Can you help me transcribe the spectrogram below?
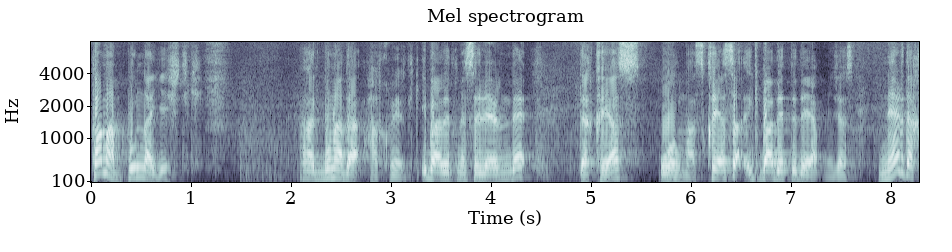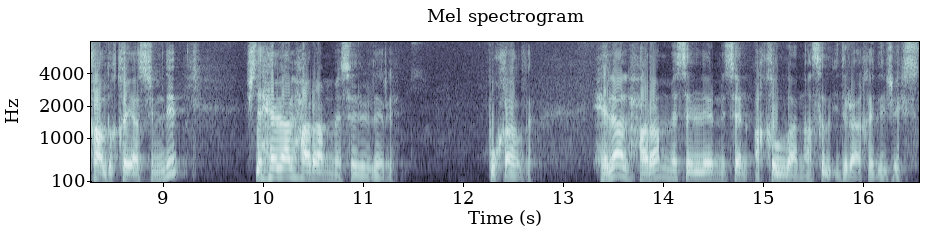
Tamam bunu da geçtik. Hadi buna da hak verdik. İbadet meselelerinde de kıyas olmaz. Kıyası ibadette de yapmayacağız. Nerede kaldı kıyas şimdi? İşte helal haram meseleleri. Bu kaldı. Helal haram meselelerini sen akılla nasıl idrak edeceksin?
